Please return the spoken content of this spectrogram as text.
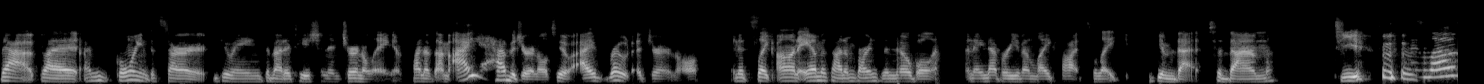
that. But I'm going to start doing the meditation and journaling in front of them. I have a journal too. I wrote a journal and it's like on Amazon and Barnes and Noble and I never even like thought to like give that to them to use. I love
